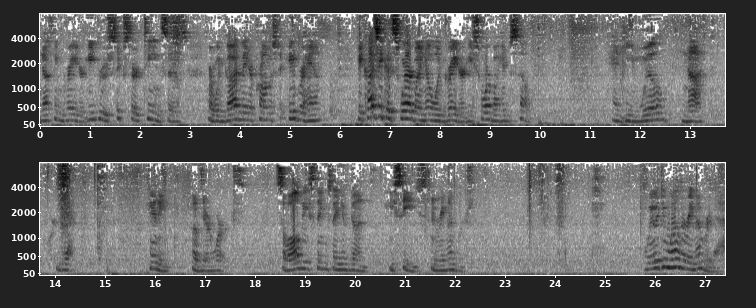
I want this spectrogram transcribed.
nothing greater. Hebrews 6:13 says, "For when God made a promise to Abraham, because he could swear by no one greater, he swore by himself. And he will not forget any of their works. So all these things they have done, he sees and remembers. we would do well to remember that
